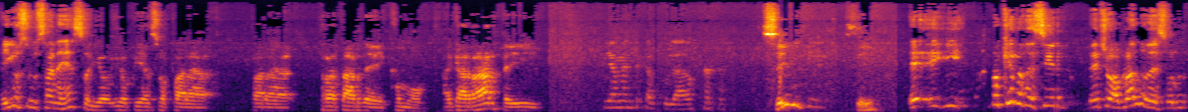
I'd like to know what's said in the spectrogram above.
ellos usan eso, yo, yo pienso, para, para tratar de como agarrarte y... Obviamente calculado. sí, sí. Eh, eh, y no quiero decir, de hecho, hablando de eso,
